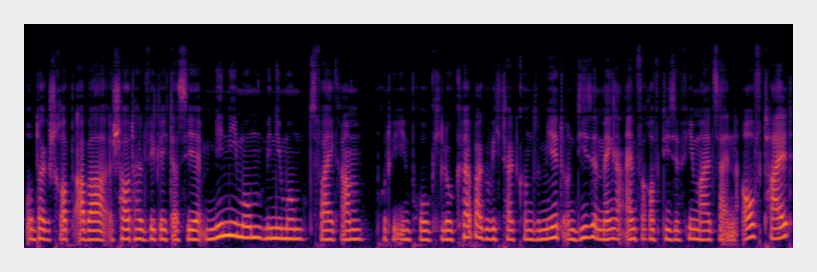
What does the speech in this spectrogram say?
untergeschraubt, aber schaut halt wirklich, dass ihr Minimum, Minimum zwei Gramm Protein pro Kilo Körpergewicht halt konsumiert und diese Menge einfach auf diese vier Mahlzeiten aufteilt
